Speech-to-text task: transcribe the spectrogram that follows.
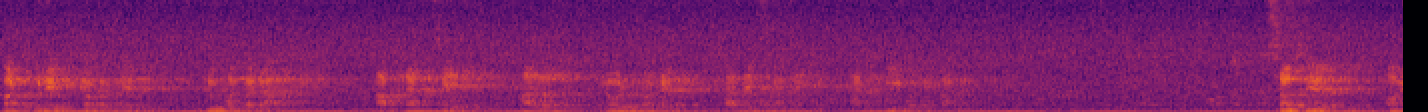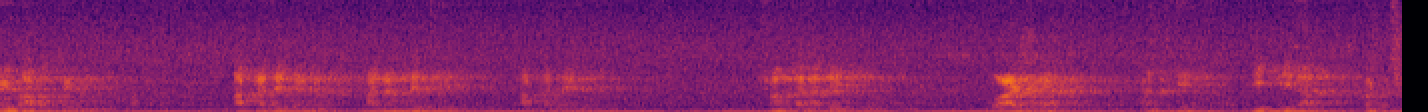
কর্পোরেট জগতের যুবকরা আপনার চেয়ে ভালো রোল মডেল তাদের সামনে আর কি হতে পারে শ্রদ্ধেয় অভিভাবক আপনাদের জন্য আনন্দের যে আপনাদের সন্তানাদের ওয়ার্ডরা আজকে লাভ করছে।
